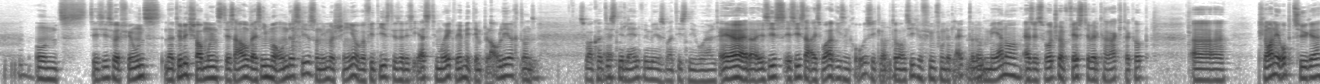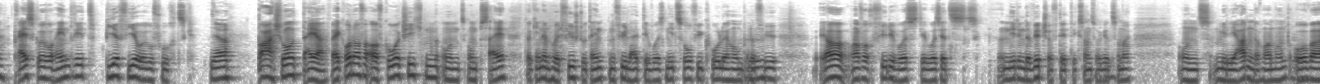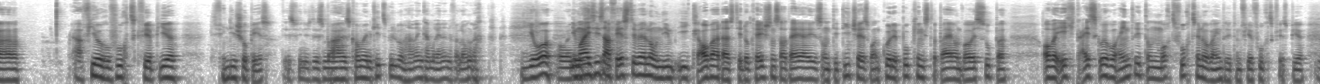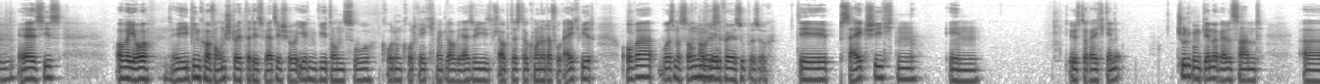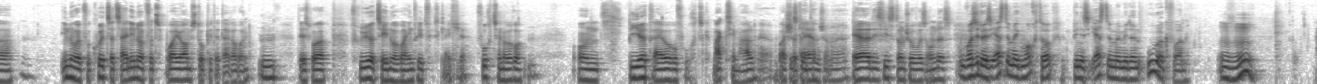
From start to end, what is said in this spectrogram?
und das ist halt für uns, natürlich schauen wir uns das auch an, weil es immer anders ist und immer schön, aber für die ist das halt das erste Mal gewesen mit dem Blaulicht und Es war kein Disneyland für mich, es war Disney World. ja, Alter, es ist, es ist auch, es war riesengroß, ich glaube, da waren sicher 500 Leute oder Mhm. mehr noch, also es hat schon einen Festivalcharakter gehabt. Äh, kleine Abzüge, 30 Euro Eintritt, Bier 4,50 Euro. Ja, Boah, schon teuer, weil gerade auf, auf Goa-Geschichten und, und Psy, da gehen halt viele Studenten, viele Leute, die was nicht so viel Kohle haben oder Mhm. viel, ja, einfach viele, die was, die was jetzt nicht in der Wirtschaft tätig sind, sage ich jetzt einmal, und Milliarden daheim haben, Mhm. aber ja, 4,50 Euro für ein Bier, das finde ich schon besser. das finde ich, das, mal, das kann man in Kitzbühel beim Hannenkamm-Rennen verlangen. Ja, Aber ich meine, es ist ein Festival und ich, ich glaube auch, dass die Location so teuer ist und die DJs waren gute Bookings dabei und war alles super. Aber echt 30 Euro Eintritt und macht 15 Euro Eintritt und 4,50 fürs Bier. Mhm. Ja, es ist, aber ja, ich bin kein Veranstalter, das wird sich schon irgendwie dann so gerade und gerade rechnen, glaube ich. Also ich glaube, dass da keiner davon reich wird. Aber was man sagen Auf muss, jeden Fall eine super Sache. die Psy-Geschichten in Österreich generell, Entschuldigung, generell sind äh, innerhalb von kurzer Zeit, innerhalb von zwei Jahren das Doppelte teurer geworden. Mhm. Das war früher 10 Euro Eintritt fürs gleiche, 15 Euro und Bier 3,50 Euro maximal. Ja, War das schon geht teuer. dann schon, ja. Ja, das ist dann schon was anderes. Und was ich da das erste Mal gemacht habe, bin ich das erste Mal mit einem Uber gefahren. Mhm.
